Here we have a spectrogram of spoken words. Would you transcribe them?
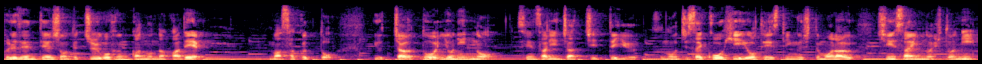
プレゼンテーションって15分間の中でまあ、サクッと言っちゃうと4人のセンサリージャッジっていうその実際コーヒーをテイスティングしてもらう審査員の人に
